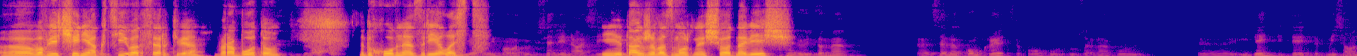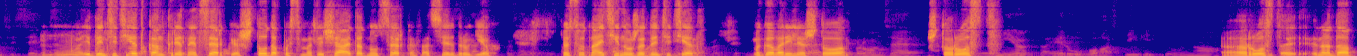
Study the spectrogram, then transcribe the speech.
Вовлечение актива церкви в работу, духовная зрелость. И также, возможно, еще одна вещь. Идентитет конкретной церкви. Что, допустим, отличает одну церковь от всех других? То есть вот найти нужно идентитет. Мы говорили, что, что рост, э, рост иногда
